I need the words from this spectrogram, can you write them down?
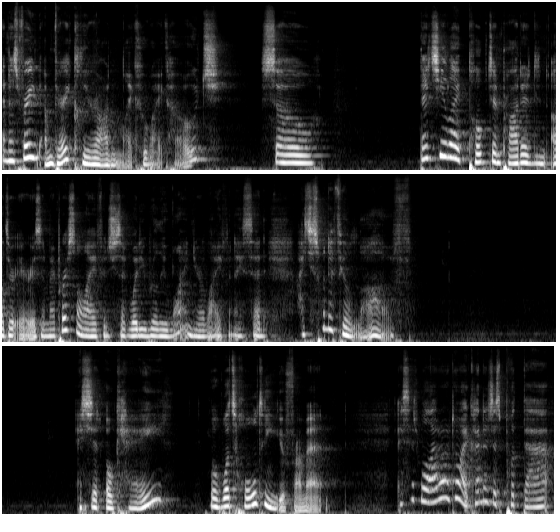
And I was very, I'm very clear on like who I coach. So then she like poked and prodded in other areas in my personal life. And she's like, What do you really want in your life? And I said, I just want to feel love. And she said, Okay. Well, what's holding you from it? I said, Well, I don't know. I kind of just put that,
